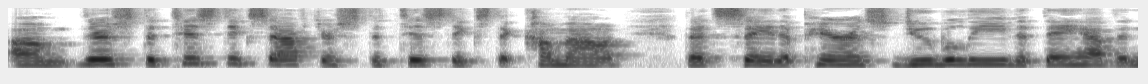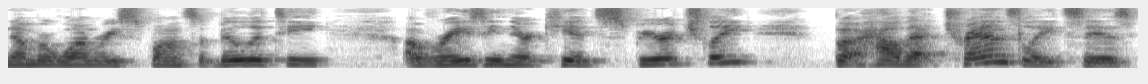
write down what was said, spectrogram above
Um, there's statistics after statistics that come out that say that parents do believe that they have the number one responsibility of raising their kids spiritually. But how that translates is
